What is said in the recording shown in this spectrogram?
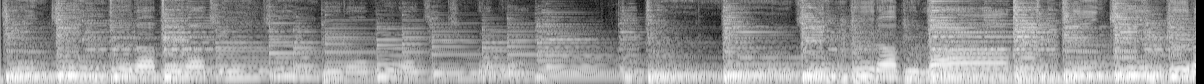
チンチンブラブラ、チンチンブラブラ、チンチンブラブラ。チンチンブラブラ、チンチンブラ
